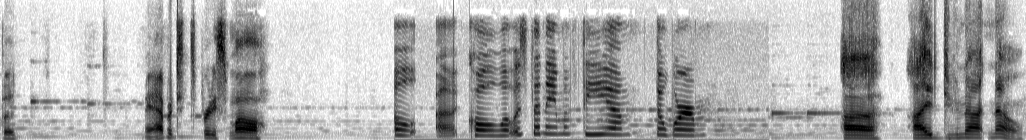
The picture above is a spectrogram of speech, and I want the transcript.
But I mean, Abberton's pretty small. oh, uh, Cole, what was the name of the um the worm? Uh, I do not know.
